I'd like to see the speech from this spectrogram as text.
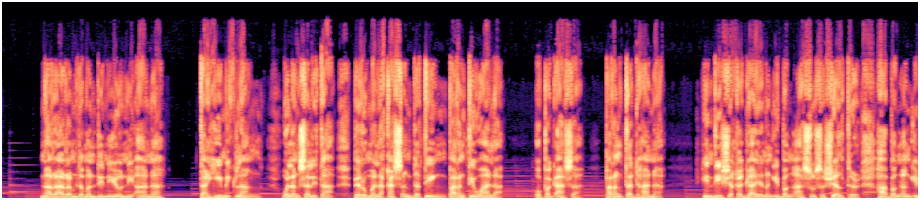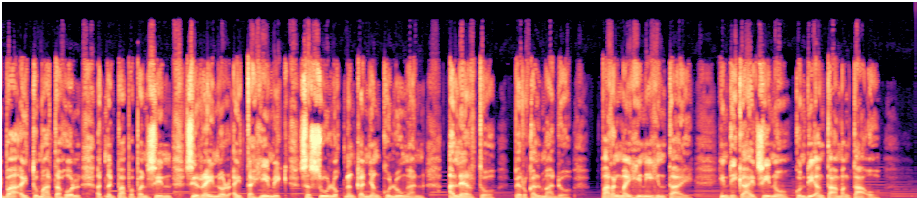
Nararamdaman din iyon ni Ana. Tahimik lang, walang salita, pero malakas ang dating, parang tiwala o pag-asa, parang tadhana. Hindi siya kagaya ng ibang aso sa shelter. Habang ang iba ay tumatahol at nagpapapansin, si Raynor ay tahimik sa sulok ng kanyang kulungan, alerto pero kalmado. Parang may hinihintay, hindi kahit sino kundi ang tamang tao.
